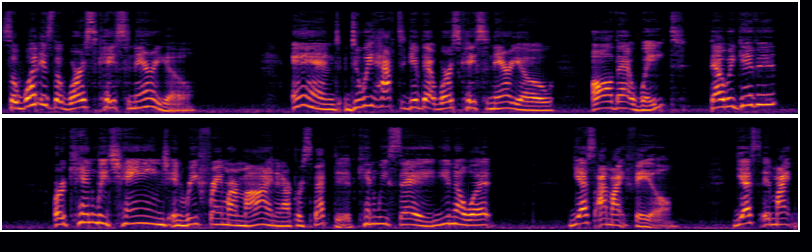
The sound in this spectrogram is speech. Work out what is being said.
So what is the worst case scenario? And do we have to give that worst case scenario all that weight that we give it? Or can we change and reframe our mind and our perspective? Can we say, you know what? Yes, I might fail yes, it might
